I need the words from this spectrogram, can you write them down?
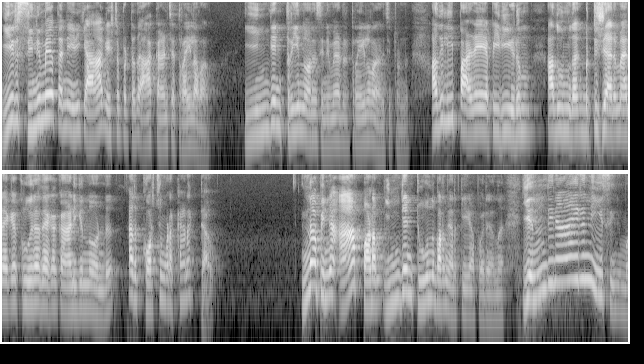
ഈ ഒരു സിനിമയെ തന്നെ എനിക്ക് ആകെ ഇഷ്ടപ്പെട്ടത് ആ കാണിച്ച ട്രെയിലറാണ് ഈ ഇന്ത്യൻ ത്രീ എന്ന് പറഞ്ഞ സിനിമയുടെ ഒരു ട്രെയിലർ കാണിച്ചിട്ടുണ്ട്. അതിൽ ഈ പഴയ പിരീഡും അതും ഇതൊക്കെ ബ്രിട്ടീഷുകാരന്മാരെയൊക്കെ ക്രൂരതയൊക്കെ കാണിക്കുന്നതുകൊണ്ട് അത് കുറച്ചും കൂടെ കണക്റ്റ് ആവും. എന്നാൽ പിന്നെ ആ പടം ഇന്ത്യൻ ടു എന്ന് പറഞ്ഞ് ഇറക്കിയ പോരെന്ന്. എന്തിനായിരുന്നു ഈ സിനിമ?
